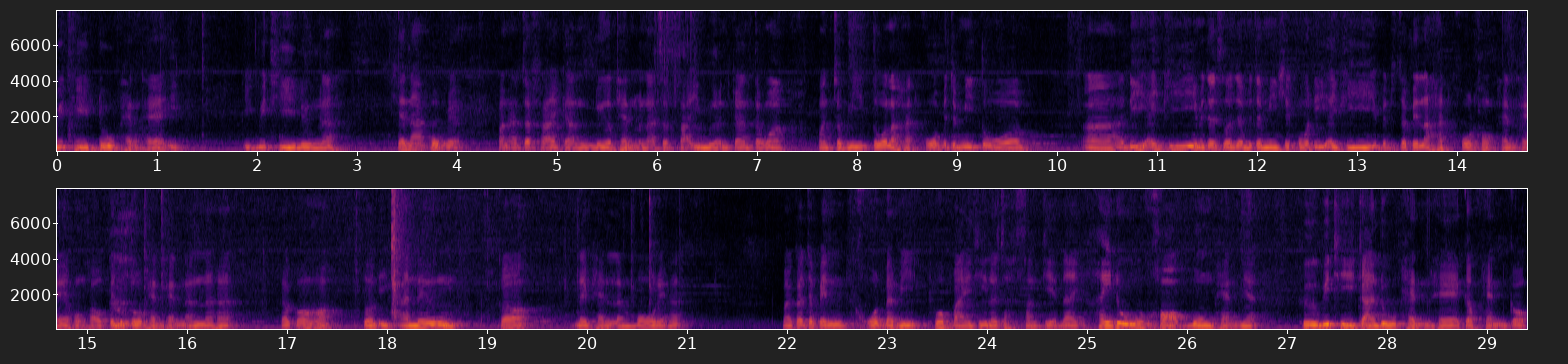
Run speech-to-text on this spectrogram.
วิธีดูแผ่นแท้อีกอีกวิธีหนึ่งนะ แค่หน้าปกเนี่ยมันอาจจะคล้ายกันเนื้อแผ่นมันอาจจะใสเหมือนกัน แต่ว่ามันจะมีตัวรหัสโค้ดมันจะมีตัว อ่า DIP มันจะส่วนใหญ่มันจะมีเขียนคำว่า DIP มันจะเป็นรหัสโค้ดของแผ่นแท้ของเขาเป็นตัวแผ่นแผ่นนั้นนะฮะ แล้วก็ส่วนอีกอันนึงก็ในแผ่น Lambo เนี่ยฮะ มันก็จะเป็นโค้ดแบบนี้ทั่วไปที่เราจะสังเกตได้ ให้ดูขอบวงแผ่นเนี่ย คือวิธีการดูแผ่นแท้กับแผ่นกรอบ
